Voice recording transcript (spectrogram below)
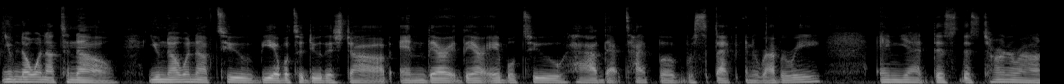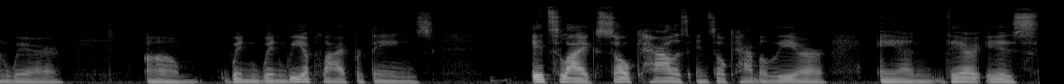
you know enough to know you know enough to be able to do this job and they're they're able to have that type of respect and reverie. And yet this this turnaround where um when when we apply for things it's like so callous and so cavalier and there is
